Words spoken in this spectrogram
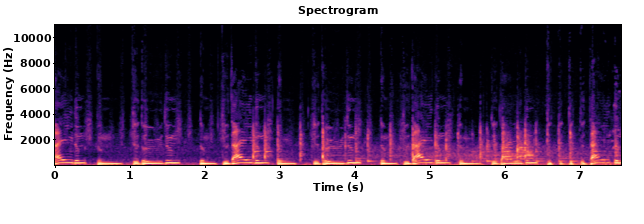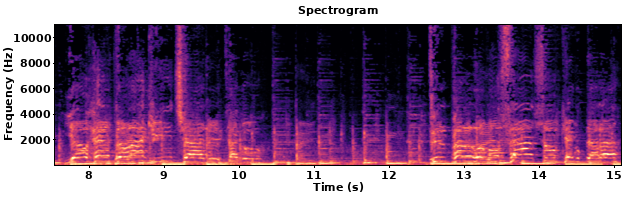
둠두다이둠 둠두두둠 둠두다이둠 둠두두둠 둠두다이둠 둠두다이둠 둠두두다이둠 여해봐 기차를 타고 들판을 넘어 산속 계곡 따라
